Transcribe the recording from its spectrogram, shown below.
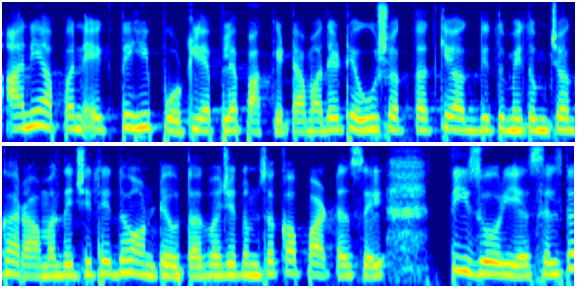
आणि आपण एक ते ही पोटली आपल्या पाकिटामध्ये ठेवू शकतात की अगदी तुम्ही तुमच्या घरामध्ये जिथे धन ठेवतात म्हणजे तुमचं कपाट असेल तिजोरी असेल तर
